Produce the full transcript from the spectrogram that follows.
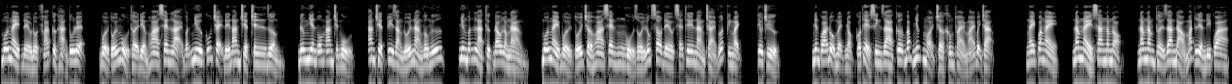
mỗi ngày đều đột phá cực hạn tu luyện, buổi tối ngủ thời điểm hoa sen lại vẫn như cũ chạy đến an triệt trên giường, đương nhiên ôm an triệt ngủ, an triệt tuy rằng đối nàng vô ngữ, nhưng vẫn là thực đau lòng nàng, mỗi ngày buổi tối chờ hoa sen ngủ rồi lúc sau đều sẽ thê nàng trải vớt kinh mạch, tiêu trừ. Nhân quá độ mệt nhọc có thể sinh ra cơ bắp nhức mỏi chờ không thoải mái bệnh trạng. Ngày qua ngày, năm này sang năm nọ, 5 năm thời gian đảo mắt liền đi qua,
